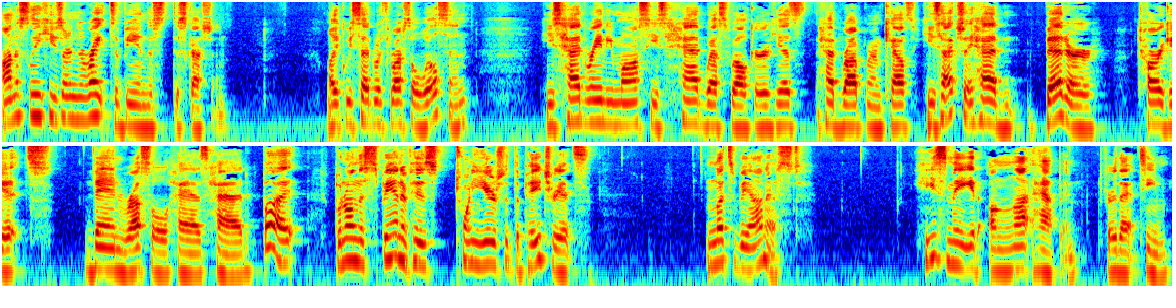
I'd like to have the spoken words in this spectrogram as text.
honestly, he's earned the right to be in this discussion. Like we said with Russell Wilson, he's had Randy Moss, he's had Wes Welker, he has had Rob Gronkowski. He's actually had better targets than Russell has had, but but on the span of his 20 years with the Patriots, let's be honest, he's made a lot happen for that team.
